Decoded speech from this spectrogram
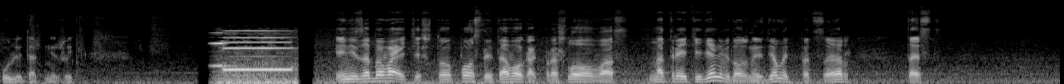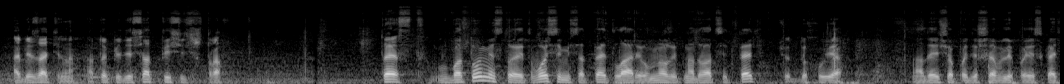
Хули так не жить. И не забывайте, что после того, как прошло у вас на третий день, вы должны сделать ПЦР-тест. Обязательно, а то 50 тысяч штраф. Тест в Батуми стоит 85 лари, умножить на 25, что-то дохуя. Надо еще подешевле поискать.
